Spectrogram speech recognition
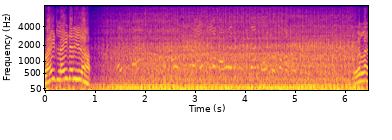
லைட் லைட் எரியுதா இல்லை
